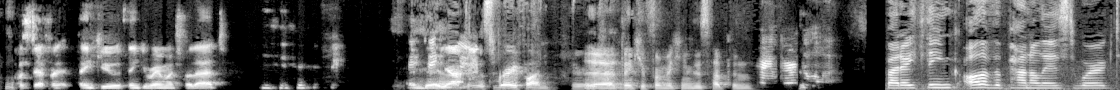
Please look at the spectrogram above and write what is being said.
most definitely, thank you. Thank you very much for that. and uh, yeah, it was very fun. Very yeah, fun. thank you for making this happen. But I think all of the panelists worked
